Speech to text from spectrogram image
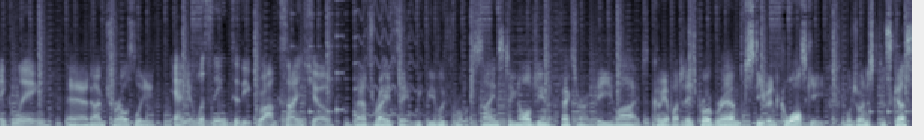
Frank Ling. And I'm Charles Lee. And you're listening to the Grok Science Show. That's right, it's a weekly look at the world of science, technology, and their effects on our daily lives. Coming up on today's program, Stephen Kowalski will join us to discuss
